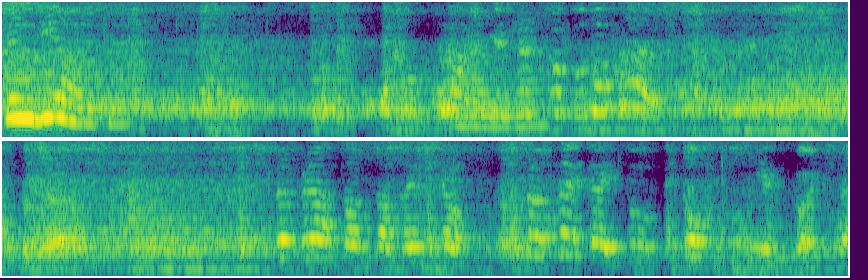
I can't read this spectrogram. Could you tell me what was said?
Symbionty. Strasznie Dobra. Przepraszam za ten cios. Zaczekaj tu, dopóki nie skończę.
